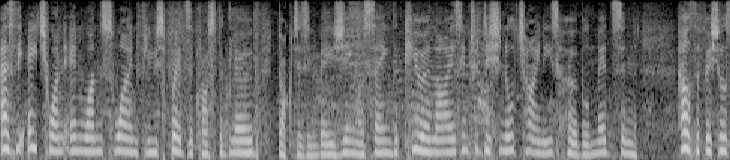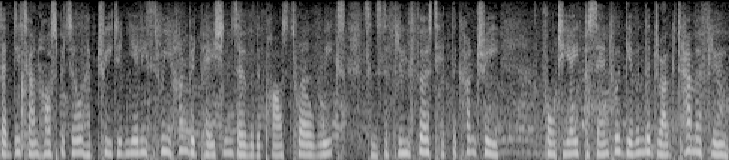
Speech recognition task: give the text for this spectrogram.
As the H1N1 swine flu spreads across the globe, doctors in Beijing are saying the cure lies in traditional Chinese herbal medicine. Health officials at Ditan Hospital have treated nearly 300 patients over the past 12 weeks since the flu first hit the country. 48% were given the drug Tamiflu,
